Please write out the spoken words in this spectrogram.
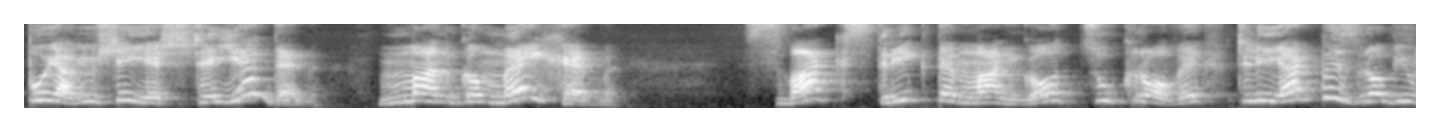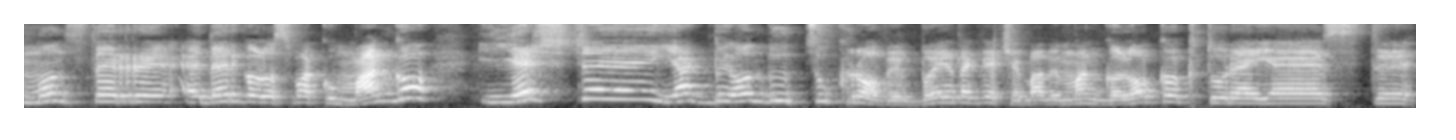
pojawił się jeszcze jeden. Mango Mayhem. Smak stricte mango, cukrowy, czyli jakby zrobił Monster Energol o smaku mango i jeszcze jakby on był cukrowy, bo jednak wiecie, mamy Mango Loco, które jest y,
